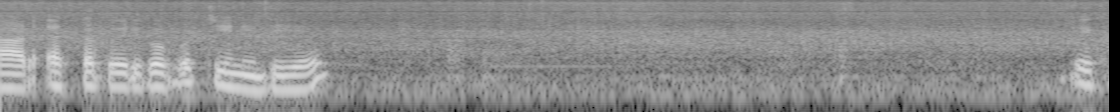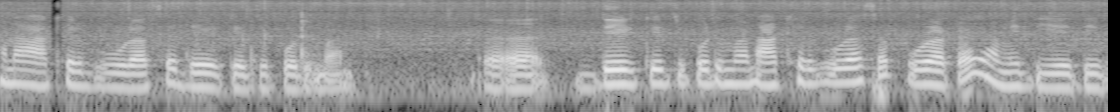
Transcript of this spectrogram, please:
আর একটা তৈরি করব চিনি দিয়ে। এখানে আখের গুড় আছে, দেড় কেজি পরিমাণ। দেড় কেজি পরিমাণ আখের গুড় আছে, পুরাটাই আমি দিয়ে দিব।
